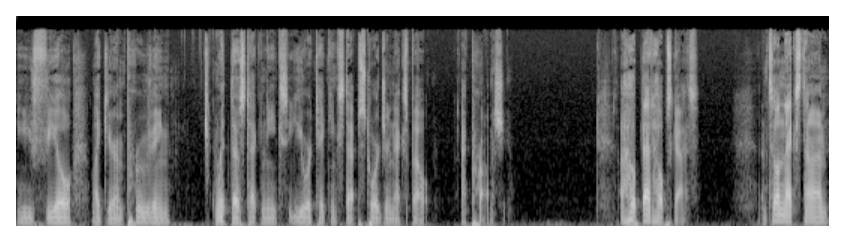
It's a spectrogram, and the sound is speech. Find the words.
you feel like you're improving with those techniques, you are taking steps towards your next belt. I promise you. I hope that helps, guys. Until next time,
